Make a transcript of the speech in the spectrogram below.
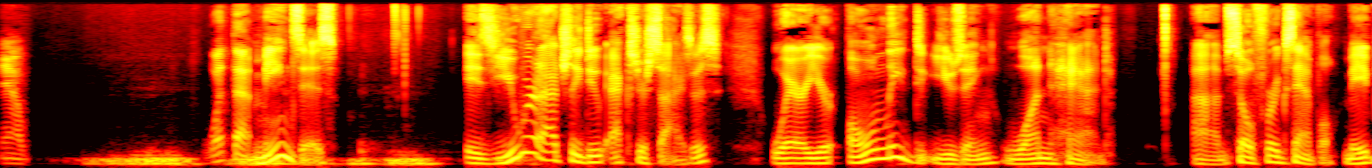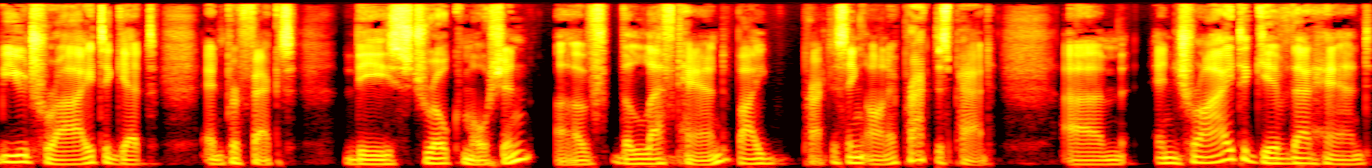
Now, What that means is, is you would actually do exercises where you're only using one hand. Um, so, for example, maybe you try to get and perfect the stroke motion of the left hand by practicing on a practice pad um, and try to give that hand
